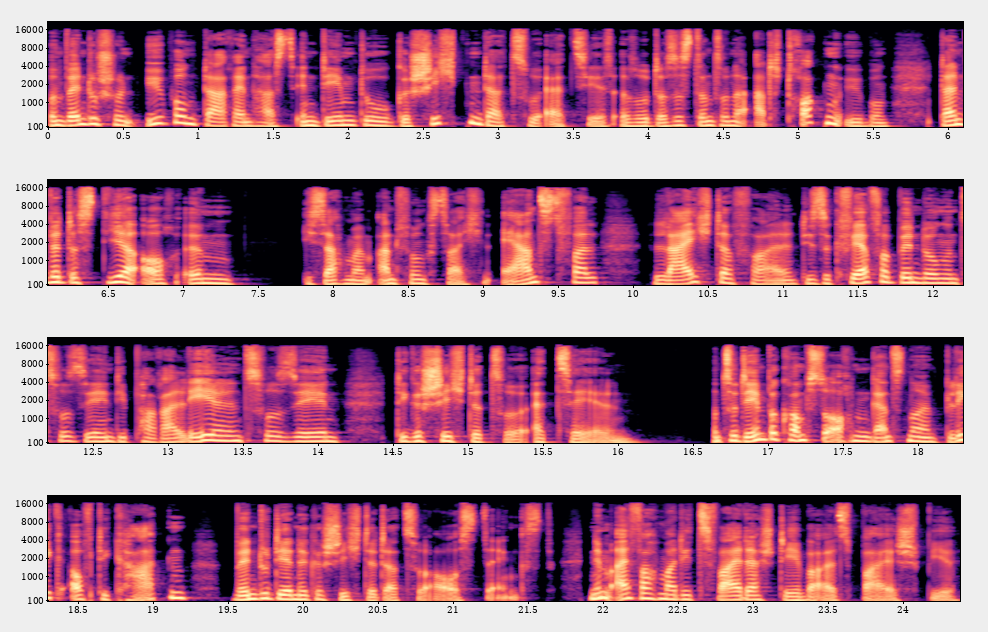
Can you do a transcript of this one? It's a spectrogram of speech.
Und wenn du schon Übung darin hast, indem du Geschichten dazu erzählst, also das ist dann so eine Art Trockenübung, dann wird es dir auch im ich sage mal im Anführungszeichen Ernstfall leichter fallen, diese Querverbindungen zu sehen, die Parallelen zu sehen, die Geschichte zu erzählen. Und zudem bekommst du auch einen ganz neuen Blick auf die Karten, wenn du dir eine Geschichte dazu ausdenkst. Nimm einfach mal die zwei der Stäbe als Beispiel.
